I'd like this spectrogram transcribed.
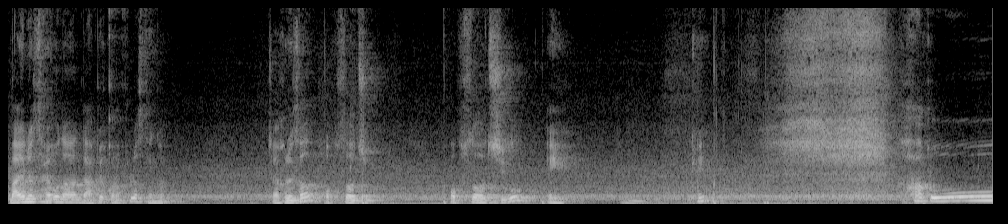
마이너스 달고 나왔는데 앞에 거랑 플러스 된 거야 자 그래서 없어지고 없어지고 A. 오케이? 하고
